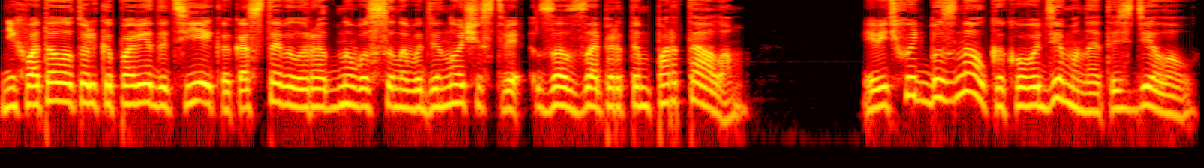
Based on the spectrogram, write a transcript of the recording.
Не хватало только поведать ей, как оставил родного сына в одиночестве за запертым порталом. И ведь хоть бы знал, какого демона это сделал.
